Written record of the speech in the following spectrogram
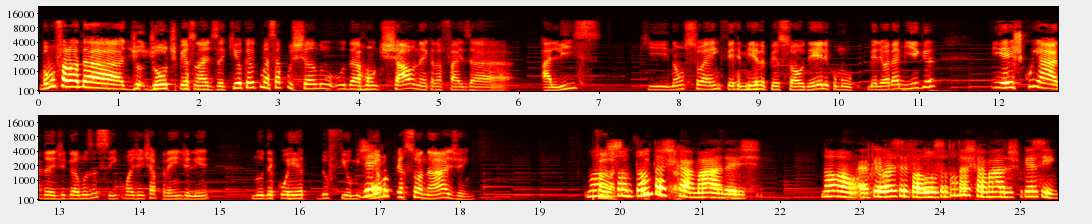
vamos falar da, de, de, outros personagens aqui. Eu quero começar puxando o da Hong Shao, né? Que ela faz a, a Liz, que não só é enfermeira pessoal dele, como melhor amiga, e ex-cunhada, digamos assim, como a gente aprende ali no decorrer do filme. Gente... E é uma personagem. Mano, Fala, são tantas camadas. Não, não, é porque agora você falou, são tantas camadas, porque assim,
